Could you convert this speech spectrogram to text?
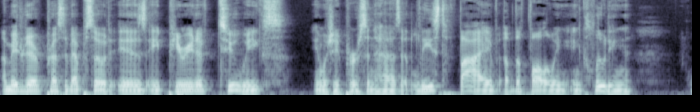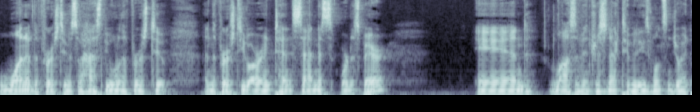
A major depressive episode is a period of two weeks in which a person has at least five of the following, including one of the first two. So it has to be one of the first two. And the first two are intense sadness or despair and loss of interest in activities once enjoyed.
